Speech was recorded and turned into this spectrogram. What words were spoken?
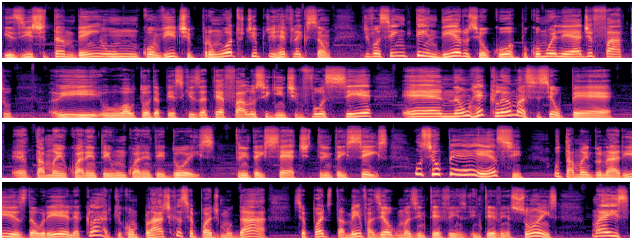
existe também um convite para um outro tipo de reflexão, de você entender o seu corpo como ele é de fato. E o autor da pesquisa até fala o seguinte: você é, não reclama se seu pé é tamanho 41, 42, 37, 36. O seu pé é esse o tamanho do nariz, da orelha. Claro que com plástica você pode mudar, você pode também fazer algumas interven intervenções, mas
